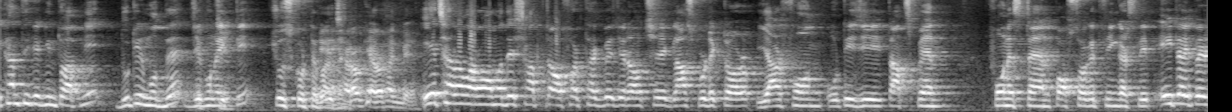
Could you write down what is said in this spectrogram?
এখান থেকে কিন্তু আপনি দুটির মধ্যে যে কোনো একটি। চুজ করতে পারবেন। এছাড়াও কি আরও থাকবে? এছাড়াও আরও আমাদের সাতটা অফার থাকবে যেটা হচ্ছে glass protector earphone OTG touch pen phone stand pop socket finger slip এই টাইপের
